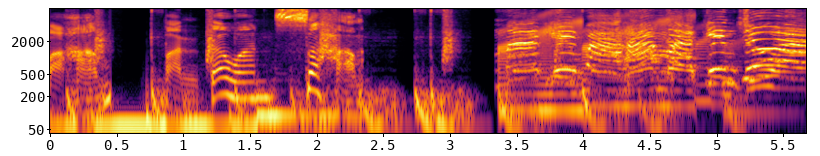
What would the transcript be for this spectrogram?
Paham pantauan saham. Makin paham makin cuan.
